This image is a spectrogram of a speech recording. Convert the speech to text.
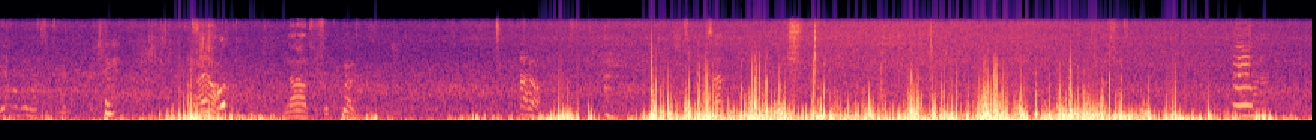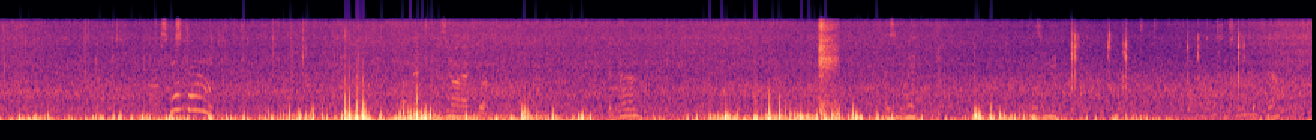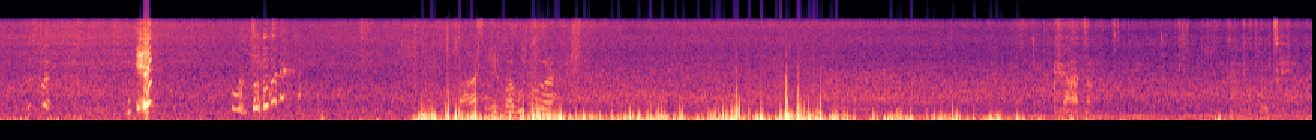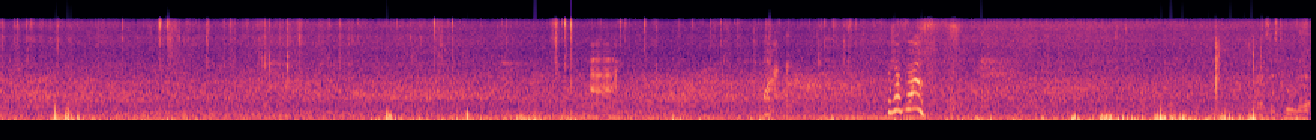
Viens, Boubou, si tu veux. Alors. Non, non, tu fais quoi, là? Ah, ça fait pas beaucoup, hein. Ah, attends. Ah, l'autre. J'en veux un. Voilà, ça se trouve là,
